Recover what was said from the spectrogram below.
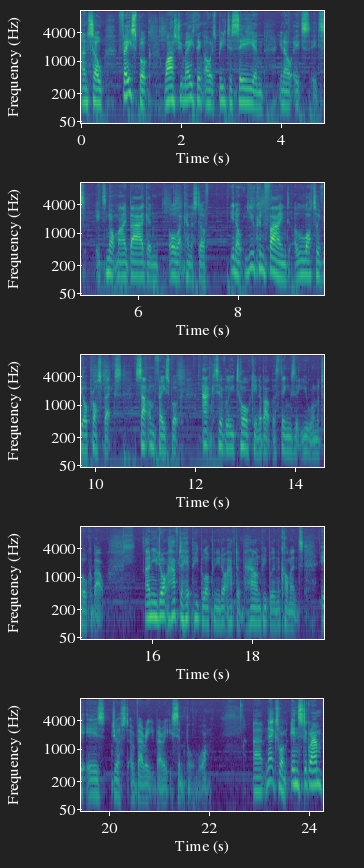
And so Facebook, whilst you may think, oh, it's B2C and you know it's it's it's not my bag and all that kind of stuff, you know, you can find a lot of your prospects sat on Facebook actively talking about the things that you want to talk about. And you don't have to hit people up and you don't have to pound people in the comments. It is just a very, very simple one. Uh, next one Instagram.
